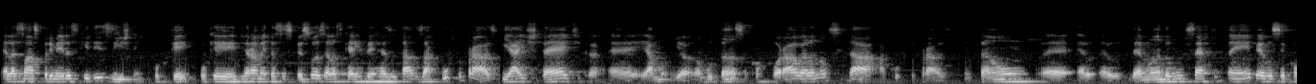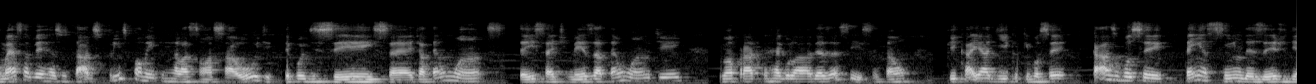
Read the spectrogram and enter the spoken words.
elas são as primeiras que desistem. Por quê? Porque geralmente essas pessoas elas querem ver resultados a curto prazo. E a estética é, e, a, e, a, mudança corporal ela não se dá a curto prazo. Então é, ela, ela, demanda um certo tempo e aí você começa a ver resultados, principalmente em relação à saúde, depois de seis, sete, até um ano, seis, sete meses, até um ano de, de uma prática regular de exercício. Então fica aí a dica que você Caso você tenha sim um desejo de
